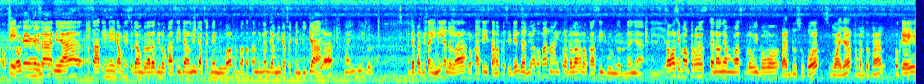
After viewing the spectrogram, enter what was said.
Oke. Oke pemirsa nih ya saat ini kami sedang berada di lokasi Jalan Lingkar segmen 2 berbatasan dengan Jalan Lingkar segmen 3. Ya, Nah ini ber, depan kita ini adalah lokasi Istana Presiden dan di atas sana itu adalah lokasi Burung Garudanya. iya. Sama simak terus channelnya Mas Bro Wibowo. bantu support semuanya teman-teman. Oke.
